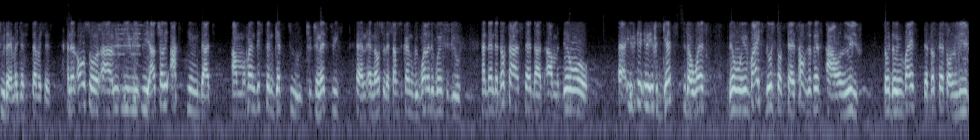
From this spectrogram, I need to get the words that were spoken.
to the emergency services. And then also, uh, we, we, we, actually asked him that um, when this thing gets to, to, to, next week and, and also the subsequent week, what are they going to do? And then the doctor said that um, they will, uh, if, if it gets to the West, they will invite those doctors. Some of the doctors are on leave so they invite the doctors on leave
